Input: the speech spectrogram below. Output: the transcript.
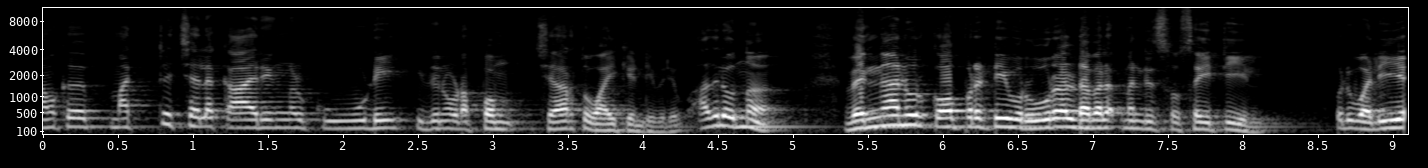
നമുക്ക് മറ്റ് ചില കാര്യങ്ങൾ കൂടി ഇതിനോടൊപ്പം ചേർത്ത് വായിക്കേണ്ടി വരും. അതിലൊന്ന് വെങ്ങാനൂർ കോപ്പറേറ്റീവ് റൂറൽ ഡെവലപ്മെന്റ് സൊസൈറ്റിയിൽ ഒരു വലിയ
